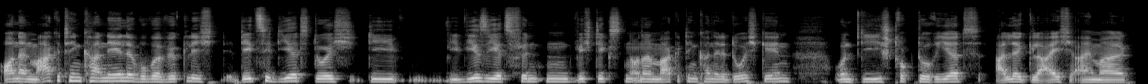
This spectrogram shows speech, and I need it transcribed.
Online-Marketing-Kanäle, wo wir wirklich dezidiert durch die, wie wir sie jetzt finden, wichtigsten Online-Marketing-Kanäle durchgehen und die strukturiert alle gleich einmal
